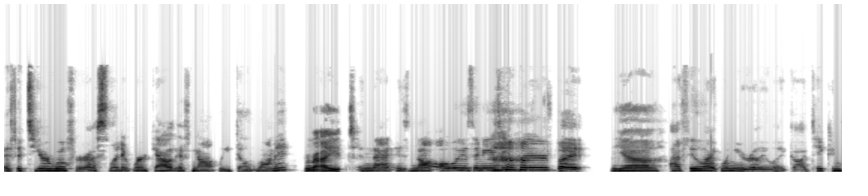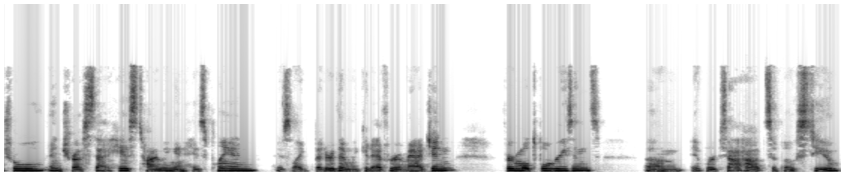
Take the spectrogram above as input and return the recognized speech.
If it's your will for us, let it work out. If not, we don't want it. Right. And that is not always an easy prayer, but Yeah. I feel like when you really let God take control and trust that His timing and His plan is like better than we could ever imagine for multiple reasons, um, it works out how it's supposed to.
